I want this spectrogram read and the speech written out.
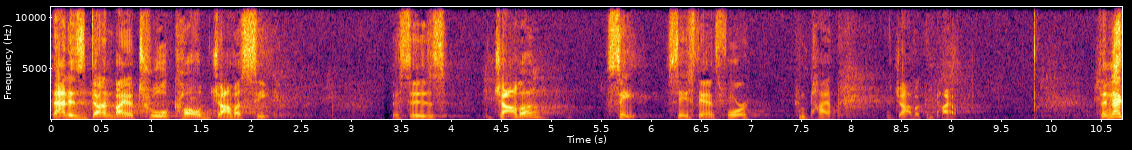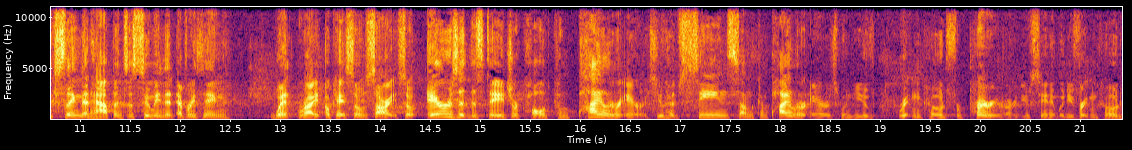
That is done by a tool called javac. This is Java C. C stands for compiler, the Java compiler. The next thing that happens, assuming that everything went right, okay, so sorry, so errors at this stage are called compiler errors. You have seen some compiler errors when you've written code for PrairieLearn. You've seen it when you've written code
